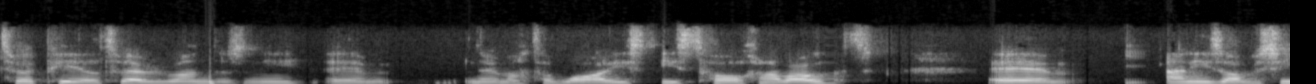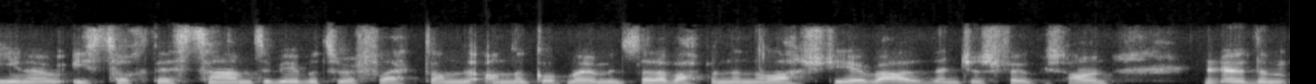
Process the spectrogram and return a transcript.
to appeal to everyone, doesn't he? Um, no matter what he's, he's talking about. Um, and he's obviously, you know, he's took this time to be able to reflect on the on the good moments that have happened in the last year, rather than just focus on, you know, them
